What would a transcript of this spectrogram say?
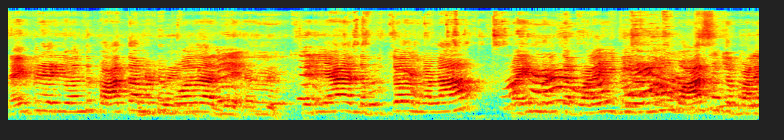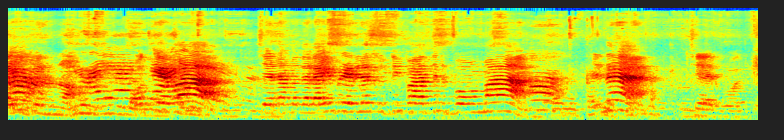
லைப்ரரி வந்து பார்த்தா மட்டும் போதாது. சரியா? இந்த புத்தகங்கள்லாம் பயன்படுத்த பழகிக்கிறணும் வாசிக்க பழகிக்கிறணும் ஓகேவா? சரி நம்ம இந்த லைப்ரரியில சுத்தி பார்த்துட்டு போவோமா? என்ன? சரி ஓகே.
